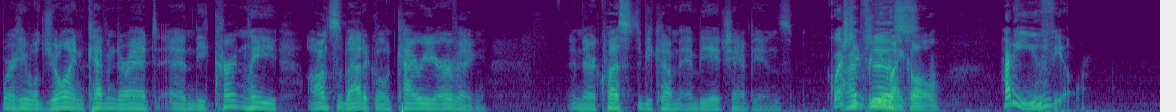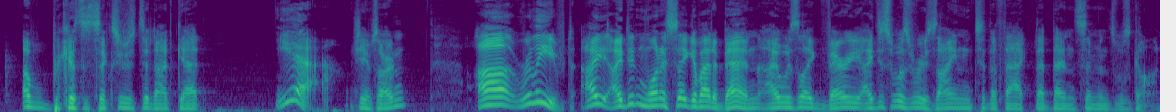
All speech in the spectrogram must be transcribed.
where he will join Kevin Durant and the currently on sabbatical Kyrie Irving in their quest to become NBA champions. question I for you, Michael. How do you feel? Oh, because the Sixers did not get Yeah. James Harden. Uh relieved. I I didn't want to say goodbye to Ben. I was like very I just was resigned to the fact that Ben Simmons was gone.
